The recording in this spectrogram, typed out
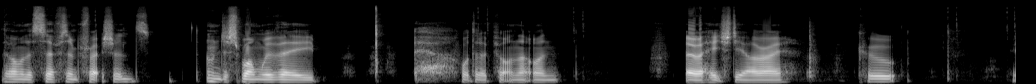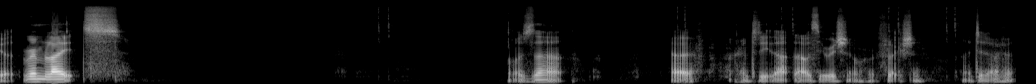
the one with the surface imperfections, and just one with a what did I put on that one? Oh a HDRI. Cool. Yeah, rim lights. What was that? Oh, I can delete that. That was the original reflection. I did have it.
